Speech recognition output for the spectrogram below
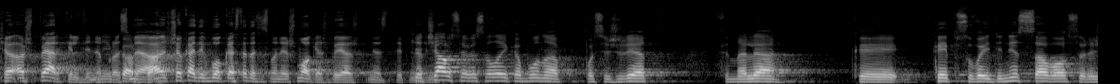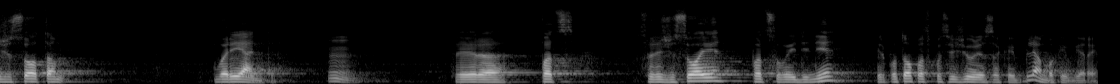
Čia aš perkeltinė Nei prasme. karto. Aš čia ką tik buvo kastetas, jis mane išmokė, aš beje, aš, nes taip ne. Kiečiausia visą laiką būna pasižiūrėti finale, kai, kaip suvaidini savo surežisuotam variante. Mm. Tai yra pats surežisuoji, pats suvaidini ir po to pats pasižiūri sakai, blemba kaip gerai.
